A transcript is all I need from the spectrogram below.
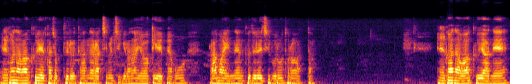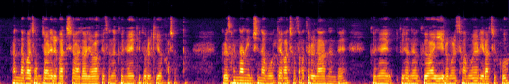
엘가나와 그의 가족들은 다음날 아침 일찍 일어나 여호와께 예배하고 라마에 있는 그들의 집으로 돌아왔다. 엘가나와 그의 아내 한나가 잠자리를 같이 하자 여호와께서는 그녀의 기도를 기억하셨다. 그래서 한나는 임신하고 때가 차서 아들을 낳았는데 그녀의, 그녀는 그 아이 이름을 사무엘이라 짓고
